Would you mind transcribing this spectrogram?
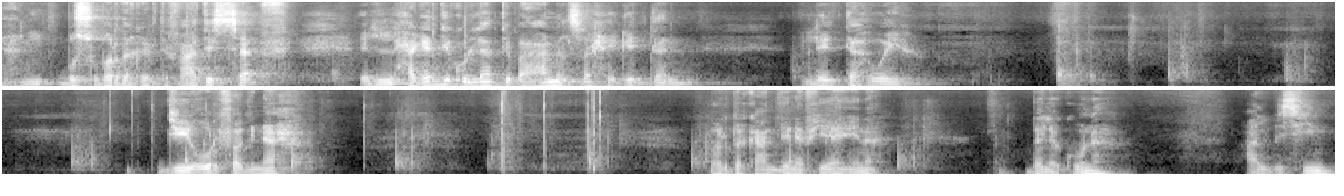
يعني بصوا بردك ارتفاعات السقف الحاجات دي كلها بتبقى عامل صحي جدا للتهوية. دي غرفة جناح. بردك عندنا فيها هنا بلكونة على ال piscine.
